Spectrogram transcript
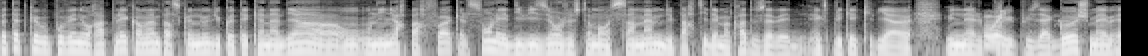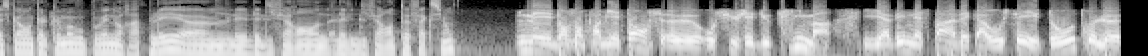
peut-être que vous pouvez nous rappeler quand même, parce que nous, du côté canadien, on, on, ignore parfois quelles sont les divisions justement au sein même du Parti démocrate. Vous avez expliqué qu'il y a une aile oui. plus, plus à gauche, mais est-ce qu'en quelques mots, vous pouvez nous rappeler euh, les, les, différents, les différentes mais dans un premier temps, euh, au sujet du climat, il y avait, n'est-ce pas, avec AOC et d'autres, le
